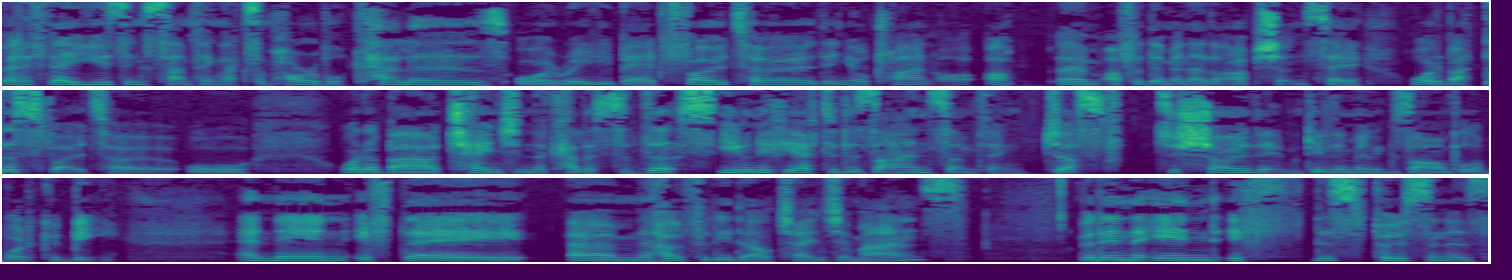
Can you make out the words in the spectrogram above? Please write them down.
but if they're using something like some horrible colors or a really bad photo, then you'll try and op- um, offer them another option. Say, what about this photo? Or what about changing the colors to this? Even if you have to design something just to show them, give them an example of what it could be. And then if they, um, hopefully they'll change their minds. But in the end, if this person is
